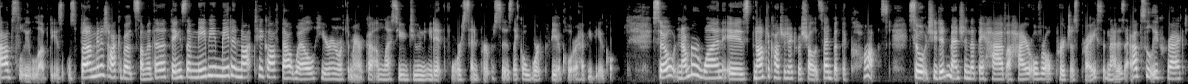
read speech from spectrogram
absolutely love diesels. But I'm going to talk about some of the things that maybe made it not take off that well here in North America unless you do need it for said purposes, like a work vehicle or a heavy vehicle. So, number one is not to contradict what Charlotte said, but the cost. So, she did mention that they have a higher overall purchase price, and that is absolutely correct.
